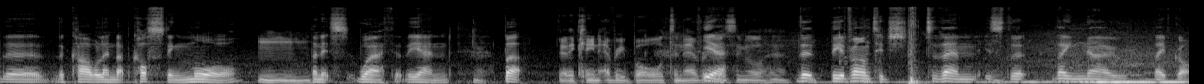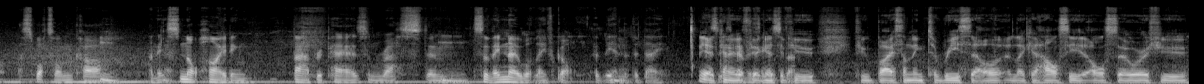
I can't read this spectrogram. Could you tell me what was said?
the the car will end up costing more mm. than it's worth at the end. Yeah. But Yeah, they clean every bolt and every Yeah. single. Yeah. the the advantage to them is that they know they've got a spot on car Mm. and it's not hiding bad repairs and rust and Mm. so they know what they've got at the end of the day. Yeah, it's kind of if you, I guess if you if you buy something to resell, like a house also, or if you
